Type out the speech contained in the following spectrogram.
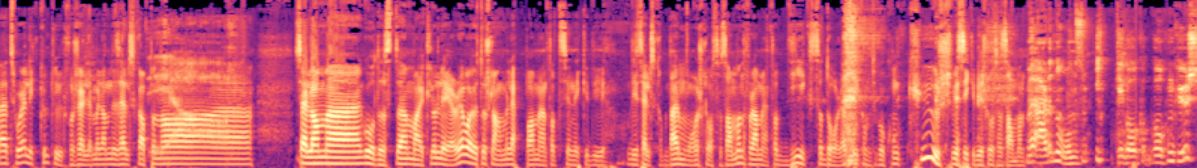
jeg. tror det er litt kulturforskjeller mellom de selskapene. og eh, selv om eh, godeste Michael O'Leary var ute og slang med leppa og mente at siden ikke de, de selskapene der må slå seg sammen, for han mente at de gikk så dårlig at de kom til å gå konkurs hvis ikke de slo seg sammen. Men er det noen som ikke går, går konkurs,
